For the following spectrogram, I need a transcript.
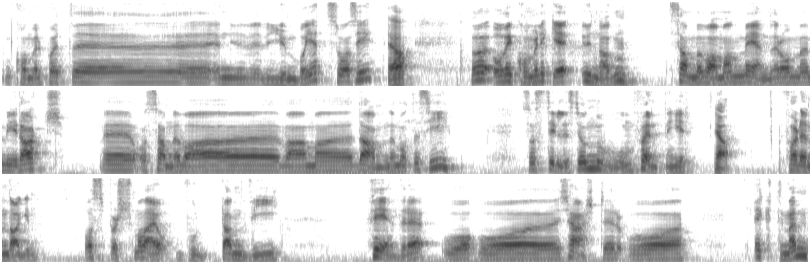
Den kom vel på et, en jumbojet, så å si. ja. Og, og vi kom vel ikke unna den. Samme hva man mener om mye rart, eh, og samme hva, hva damene måtte si, så stilles det jo noen forventninger ja. for den dagen. Og spørsmålet er jo hvordan vi fedre og, og kjærester og ektemenn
